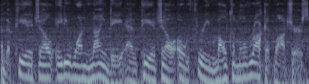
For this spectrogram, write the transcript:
and the PHL-8190 and PHL-03 multiple rocket launchers.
